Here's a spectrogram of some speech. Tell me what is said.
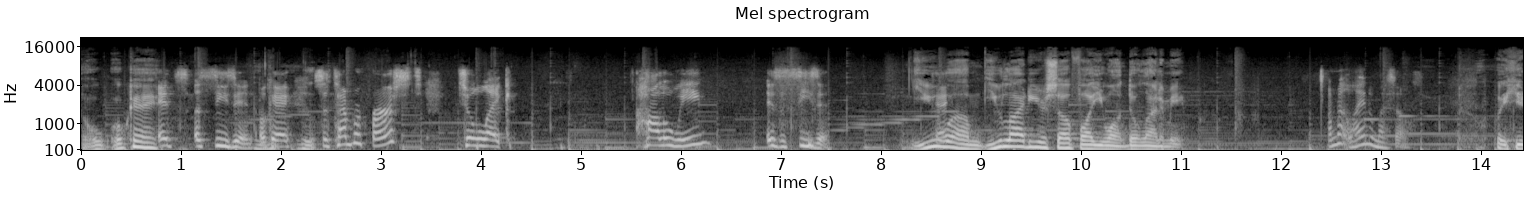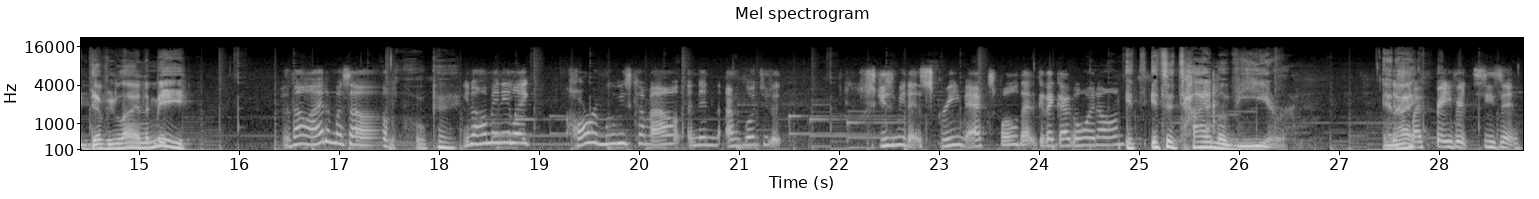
oh, okay. It's a season. Okay. September 1st till like Halloween is a season. you okay. um, you lie to yourself all you want. Don't lie to me. I'm not lying to myself. Well, you're definitely lying to me. I'm not lying to myself. Okay. You know how many like horror movies come out and then I'm going to the excuse me, that Scream Expo that, that I got going on? It's it's a time of year, and It's I my favorite season.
